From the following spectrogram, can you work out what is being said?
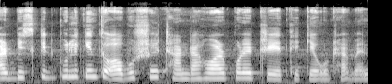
আর বিস্কিটগুলি কিন্তু অবশ্যই ঠান্ডা হওয়ার পরে ট্রে থেকে উঠাবেন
